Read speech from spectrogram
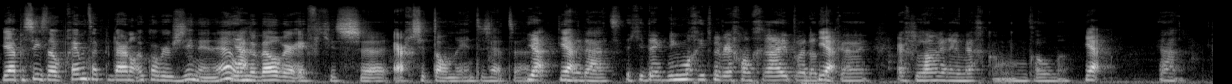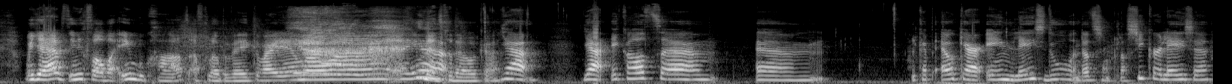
ja, precies. Nou, op een gegeven moment heb je daar dan ook alweer zin in, hè? Om er wel weer eventjes eh, ergens je tanden in te zetten. Ja, Ja. inderdaad. Dat je denkt, nu mag iets me weer gewoon grijpen, dat ik eh, ergens langer in weg kan dromen. Ja. Ja. Want jij hebt in ieder geval wel één boek gehad de afgelopen weken waar je helemaal eh, in bent gedoken. Ja, ja ik had. ehm, ehm, ik heb elk jaar één leesdoel en dat is een klassieker lezen.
